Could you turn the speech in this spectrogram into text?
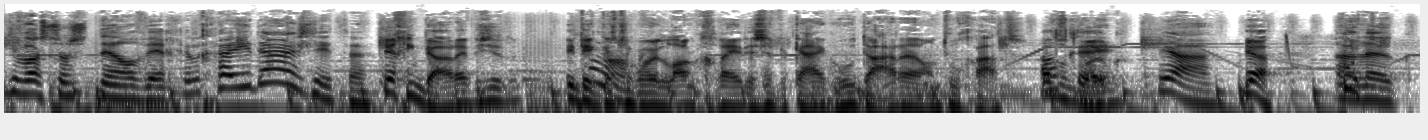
Je was zo snel weg. Dan ga je daar zitten. Ik ging daar even zitten. Ik denk dat het ook wel lang geleden is. Even kijken hoe daar aan toe gaat. Altijd Oké, leuk. Ja. Ja. Nou, leuk.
